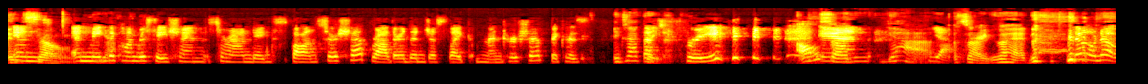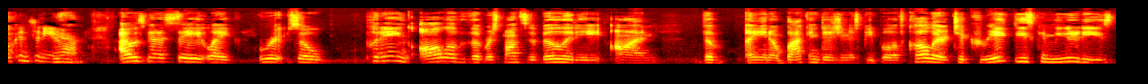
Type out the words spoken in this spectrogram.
and, and so, and make yeah. the conversation surrounding sponsorship rather than just like mentorship because exactly. that's free. also, and yeah. yeah. Sorry, go ahead. no, no, continue. Yeah. I was going to say, like, we're so putting all of the responsibility on the, uh, you know, Black, Indigenous people of color to create these communities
